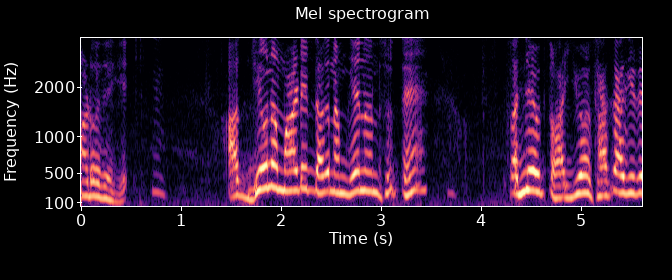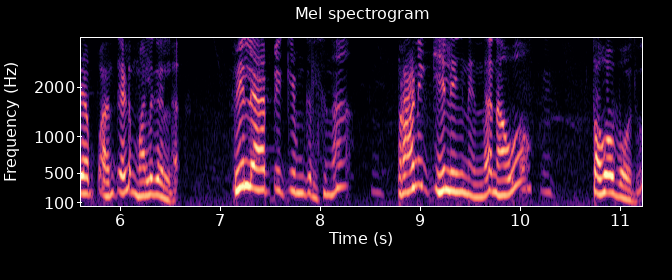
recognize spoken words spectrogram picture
ಮಾಡೋದು ಹೇಗೆ? ಆ ಜೀವನ ಮಾಡಿದ್ದಾಗ ನಮ್ಗೇನು ಅನಿಸುತ್ತೆ? ಸಂಜೆ ಹೊತ್ತು ಅಯ್ಯೋ ಸಾಕಾಗಿದೆಯಪ್ಪ ಅಂತೇಳಿ ಮಲಗಲ್ಲ. ಫೀಲ್ ಹ್ಯಾಪಿ ಕೆಮಿಕಲ್ಸ್ನ ಪ್ರಾಣಿಕ್ ಹೀಲಿಂಗ್ನಿಂದ ನಾವು ತಗೋಬೋದು.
